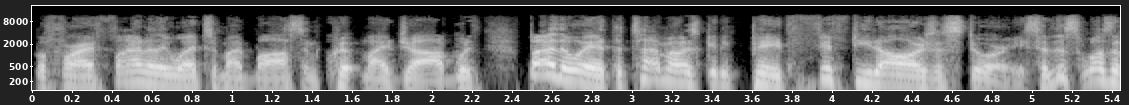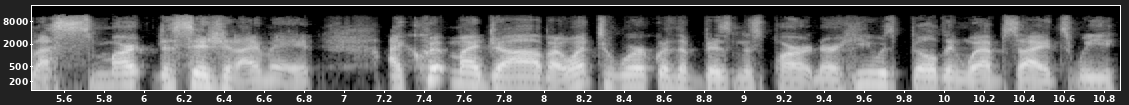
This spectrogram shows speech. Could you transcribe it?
before I finally went to my boss and quit my job with, by the way, at the time I was getting paid $50 a story. So this wasn't a smart decision I made. I quit my job. I went to work with a business partner. He was building websites. We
